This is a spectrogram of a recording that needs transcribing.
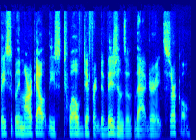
basically mark out these 12 different divisions of that great circle.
